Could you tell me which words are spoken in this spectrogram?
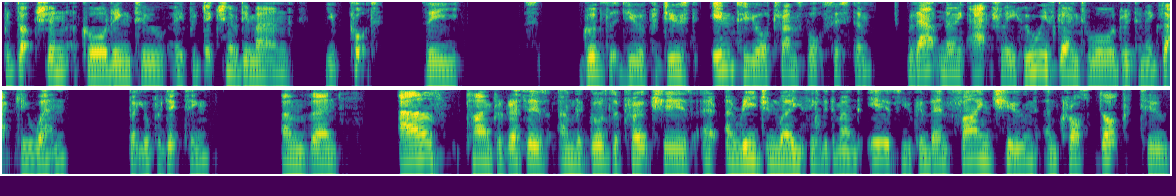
production according to a prediction of demand. You put the goods that you have produced into your transport system without knowing actually who is going to order it and exactly when, but you're predicting. And then as time progresses and the goods approaches a, region where you think the demand is, you can then fine tune and cross dock to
